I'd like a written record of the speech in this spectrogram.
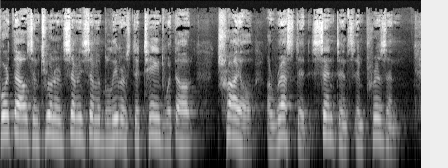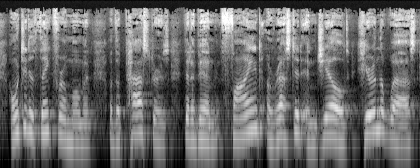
4,277 believers detained without trial, arrested, sentenced, in prison. I want you to think for a moment of the pastors that have been fined, arrested, and jailed here in the West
